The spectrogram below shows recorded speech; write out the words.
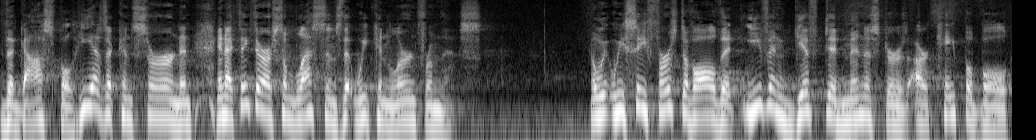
the gospel. He has a concern, and, and I think there are some lessons that we can learn from this. We, we see, first of all, that even gifted ministers are capable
